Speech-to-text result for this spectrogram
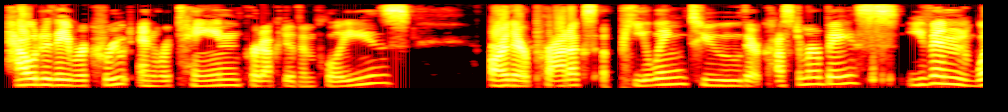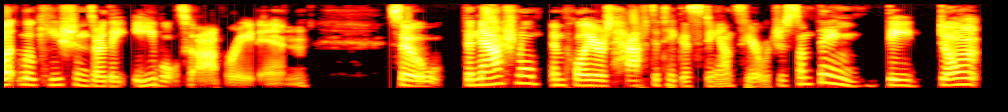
how do they recruit and retain productive employees? Are their products appealing to their customer base? Even what locations are they able to operate in? So the national employers have to take a stance here, which is something they don't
